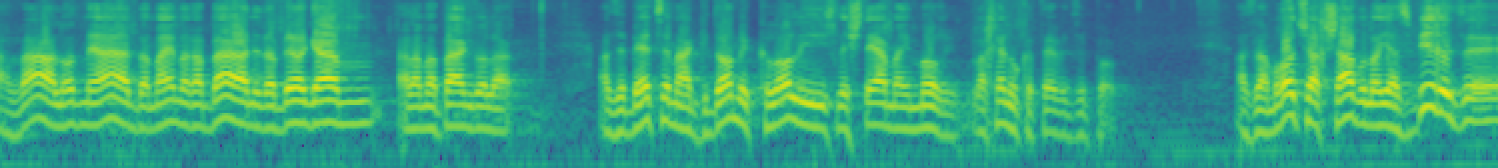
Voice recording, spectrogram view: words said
אבל עוד מעט במיימר הבא נדבר גם על המפה הגדולה. אז זה בעצם הקדומה קלוליס לשתי המיימורים, לכן הוא כותב את זה פה. אז למרות שעכשיו הוא לא יסביר את זה,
